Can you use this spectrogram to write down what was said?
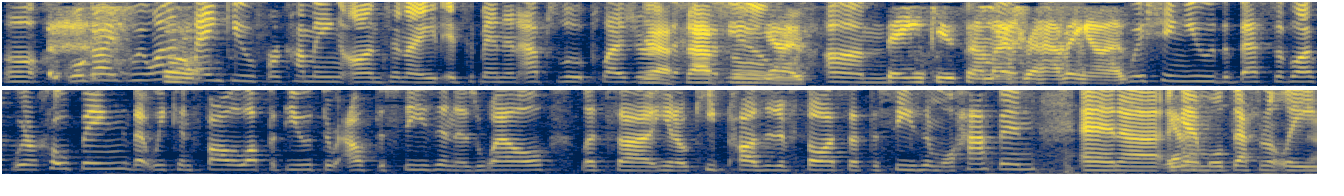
Uh, well, guys, we want to thank you for coming on tonight. It's been an absolute pleasure. Yes, to have absolutely. You. Yes. Um, Thank you so much for having us. Wishing you the best of luck. We're hoping that we can follow up with you throughout the season as well. Let's, uh, you know, keep positive thoughts that the season will happen. And uh, again, we'll definitely,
